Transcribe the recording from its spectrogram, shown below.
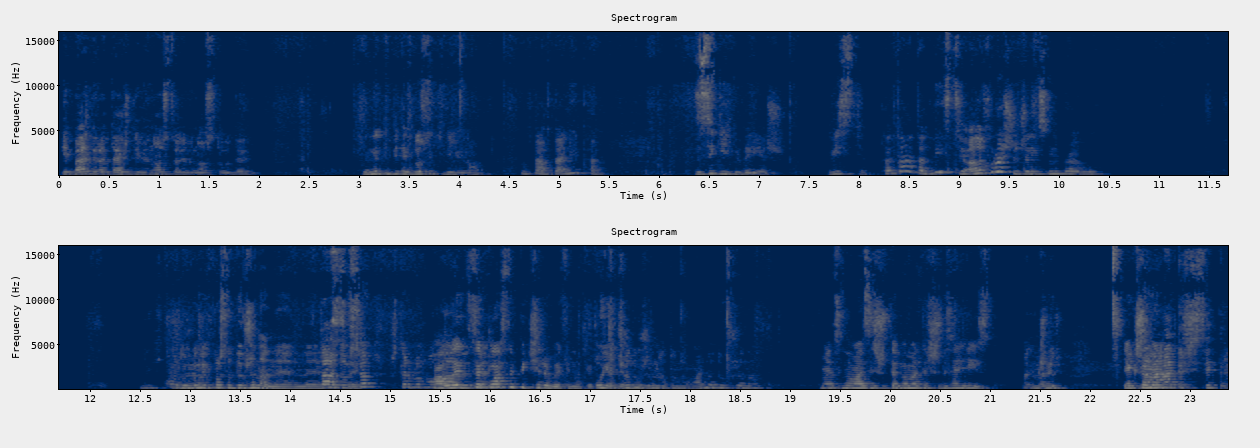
і бедра теж 90-91. Вони тобі так досить вільно. Ну так, в талії так. За скільки їх видаєш? 200? Та-та, та, 200, але хороші джинси, неправда. 200. Ну, Вони просто довжина не. не Так, то цей. все ж треба Але це класно під черевики, наприклад. Ой, а що довжина? То нормальна довжина. Мається на увазі, що в тебе метр 60 ріст. Мене Якщо- метр- Якщо, мене метр 63.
